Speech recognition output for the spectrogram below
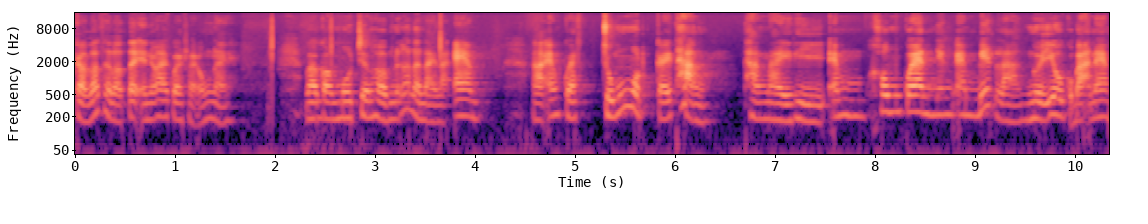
cảm giác thật là tệ nếu ai quẹt phải ông này và còn một trường hợp nữa lần này là em à, em quẹt trúng một cái thằng thằng này thì em không quen nhưng em biết là người yêu của bạn em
